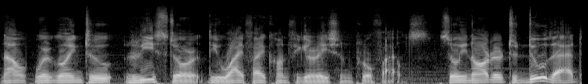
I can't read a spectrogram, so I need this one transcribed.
Now we're going to restore the Wi-Fi configuration profiles. So in order to do that,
